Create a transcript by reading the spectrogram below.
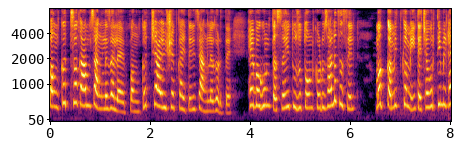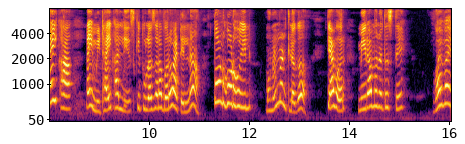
पंकजचं काम चांगलं झालं आहे पंकजच्या आयुष्यात काहीतरी चांगलं घडतंय. हे बघून तसंही तुझं तोंड कडू झालंच असेल. मग कमीत कमी त्याच्यावरती मिठाई खा. नाही मिठाई खाल्लीस की तुला जरा बरं वाटेल ना? तोंड गोड होईल. म्हणून म्हटलं ग. त्यावर मीरा म्हणत असते वय वय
